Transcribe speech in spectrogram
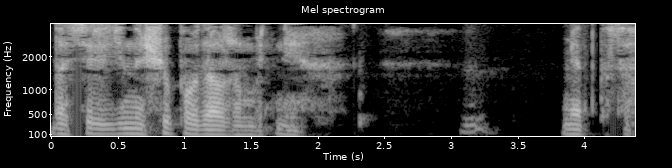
До середины щупов должен быть не меткоса.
